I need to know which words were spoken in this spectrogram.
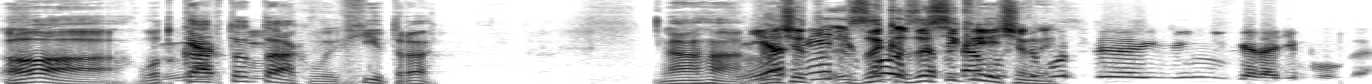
А, вот как-то так вы, хитро. Ага, Не значит, просто засекреченный. потому что вот, э, извините, ради бога.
